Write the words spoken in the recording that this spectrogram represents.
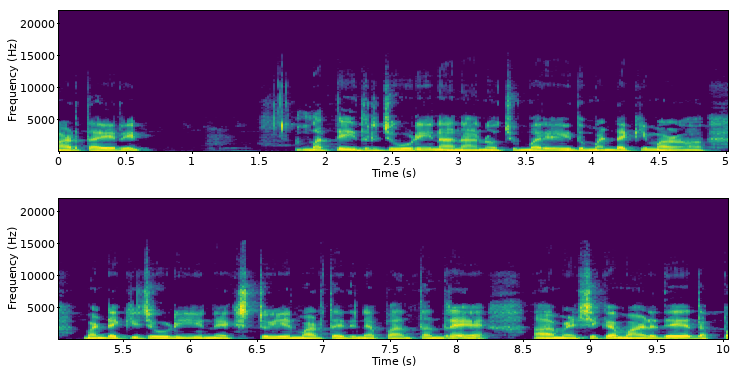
ಮಾಡ್ತಾಯಿರಿ ಮತ್ತು ಇದ್ರ ಜೋಡಿನ ನಾನು ಚುಮ್ಮರೆ ಇದು ಮಂಡಕ್ಕಿ ಮಾ ಮಂಡಕ್ಕಿ ಜೋಡಿ ನೆಕ್ಸ್ಟ್ ಏನು ಮಾಡ್ತಾಯಿದ್ದೀನಪ್ಪ ಅಂತಂದರೆ ಮೆಣ್ಸಿನ್ಕಾಯಿ ಮಾಡಿದೆ, ದಪ್ಪ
